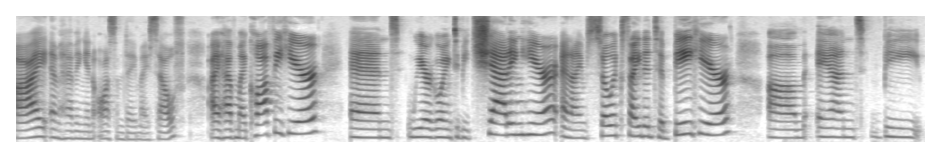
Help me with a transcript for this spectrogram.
I am having an awesome day myself. I have my coffee here and we are going to be chatting here, and I'm so excited to be here um, and be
